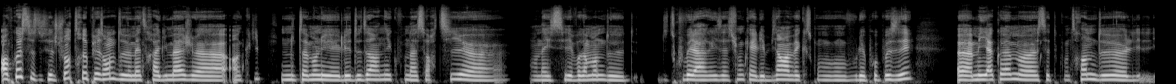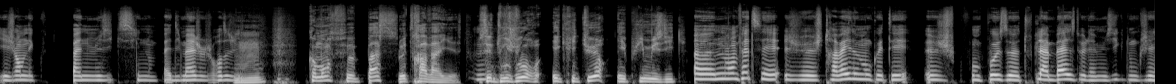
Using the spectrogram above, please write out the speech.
après, c'est toujours très plaisant de mettre à l'image euh, un clip, notamment les, les deux derniers qu'on a sortis. euh, on a essayé vraiment de, trouver la réalisation qui allait bien avec ce qu'on voulait proposer. Mais il y a quand même cette contrainte de les les gens n'écoutent pas de musique, sinon pas d'image aujourd'hui. Mhm. Comment se passe le travail? C'est Mhm. toujours écriture et puis musique? Euh, non, en fait, c'est je, je travaille de mon côté. Euh, Je compose euh, toute la base de la musique, donc j'ai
